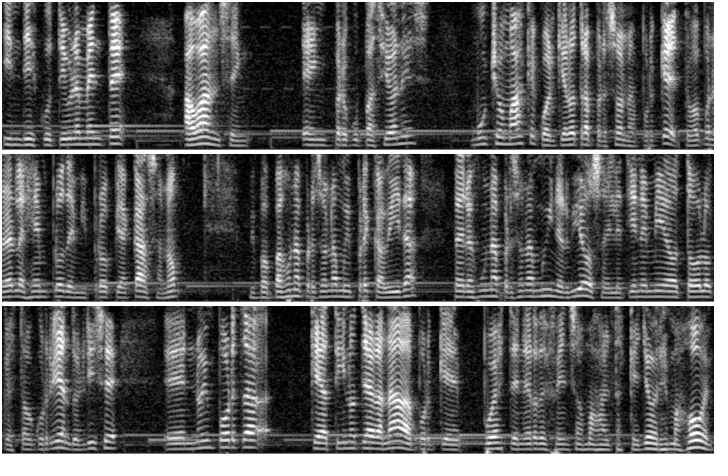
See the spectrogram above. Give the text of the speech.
indiscutiblemente avancen en preocupaciones mucho más que cualquier otra persona. ¿Por qué? Te voy a poner el ejemplo de mi propia casa, ¿no? Mi papá es una persona muy precavida, pero es una persona muy nerviosa y le tiene miedo a todo lo que está ocurriendo. Él dice, eh, no importa que a ti no te haga nada porque puedes tener defensas más altas que yo, eres más joven.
